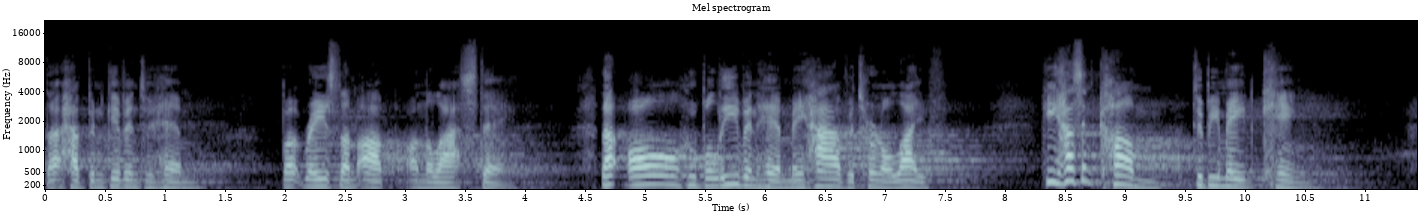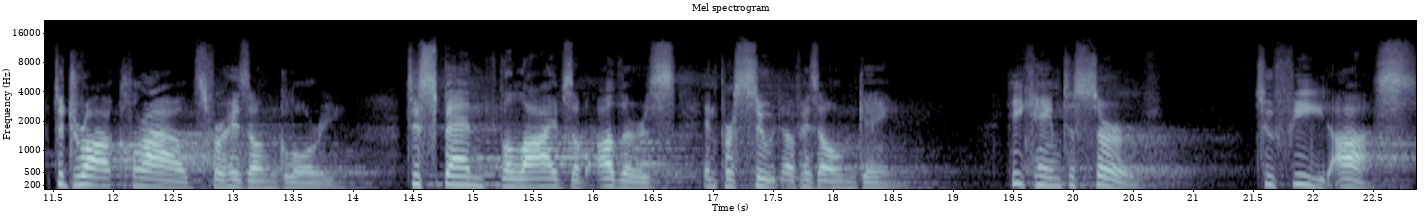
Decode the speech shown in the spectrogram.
that have been given to him, but raise them up on the last day. That all who believe in him may have eternal life. He hasn't come to be made king, to draw crowds for his own glory, to spend the lives of others in pursuit of his own gain. He came to serve, to feed us,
